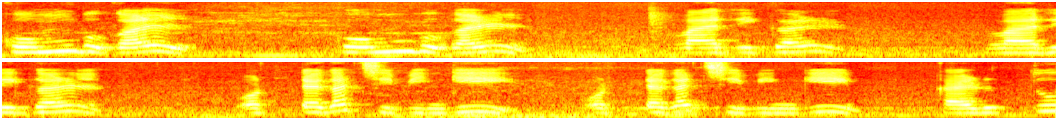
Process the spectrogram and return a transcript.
கொம்புகள் கொம்புகள். வரிகள் வரிகள். ஒட்டக சிவிங்கி ஒட்டக சிவிங்கி. கழுத்து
